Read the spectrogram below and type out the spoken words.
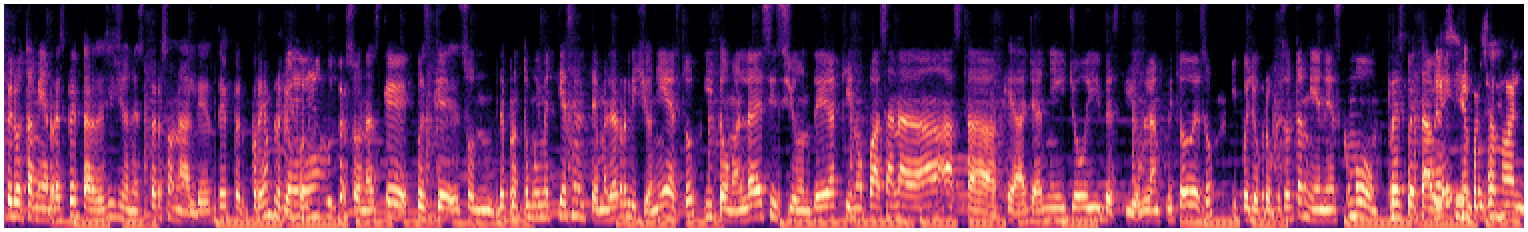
pero también respetar decisiones personales de, por ejemplo, yo conozco personas que, pues, que son de pronto muy metidas en el tema de la religión y esto, y toman la decisión de aquí no pasa nada hasta que haya anillo y vestido blanco y todo eso, y pues yo creo que eso también es como respetable. Decisión personal.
